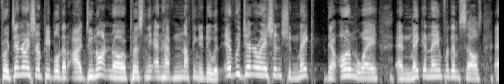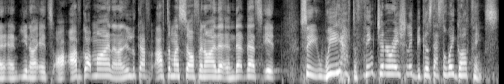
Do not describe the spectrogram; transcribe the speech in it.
for a generation of people that I do not know personally and have nothing to do with? Every generation should make their own way and make a name for themselves. And, and you know, it's I've got mine and I need to look after myself and I and that, that's it. See, we have to think generationally because that's the way God thinks.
